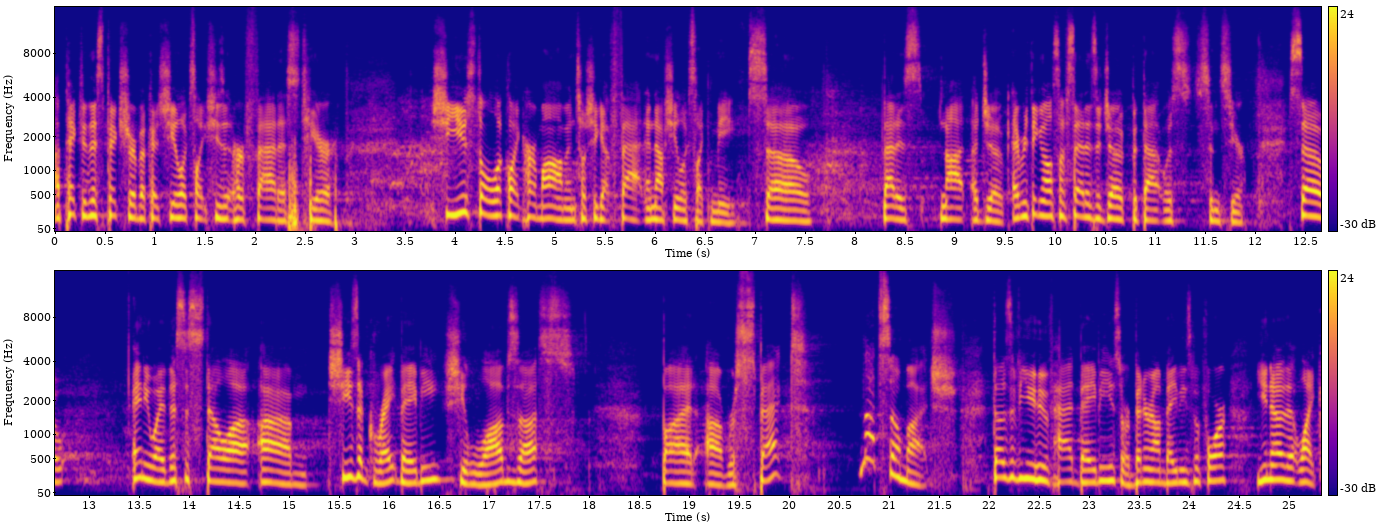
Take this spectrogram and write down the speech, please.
I picked this picture because she looks like she's at her fattest here. She used to look like her mom until she got fat, and now she looks like me. So that is not a joke. Everything else I've said is a joke, but that was sincere. So, anyway, this is Stella. Um, she's a great baby. She loves us, but uh, respect, not so much. Those of you who've had babies or been around babies before, you know that like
